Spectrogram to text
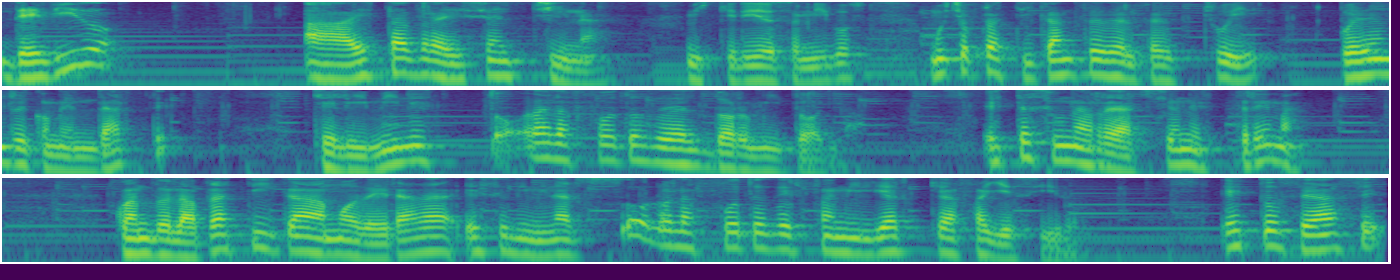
Debido a esta tradición china, mis queridos amigos, muchos practicantes del Feng Shui pueden recomendarte que elimines todas las fotos del dormitorio. Esta es una reacción extrema, cuando la práctica moderada es eliminar solo las fotos del familiar que ha fallecido. Esto se hace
